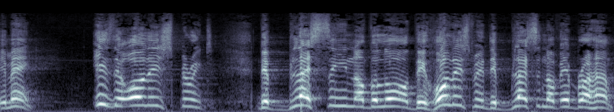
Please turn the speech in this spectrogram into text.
Amen. Is the Holy Spirit the blessing of the Lord, the Holy Spirit, the blessing of Abraham,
